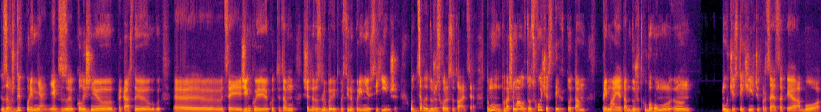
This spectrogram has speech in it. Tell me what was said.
завжди в порівнянні, як з колишньою прекрасною е, цією жінкою, яку ти там ще не розлюбив, і ти постійно порівнюєш всіх інших. От це буде дуже схожа ситуація. Тому, по-перше, мало хто схоче з тих, хто там приймає там дуже таку вагому. Е, Участь в тих чи інших процесах е, або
